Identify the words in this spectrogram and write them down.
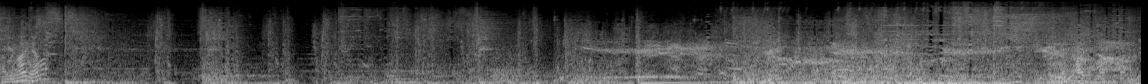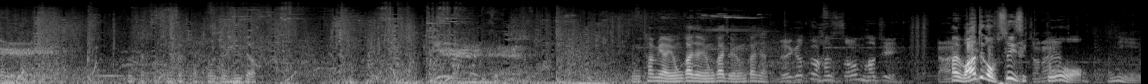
가능하냐? 힘들어 용탐이야 용가자 용가자 용가자. 내가 또 한 싸움 하지. 아니 와드가 없어 이 새끼 또 아니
